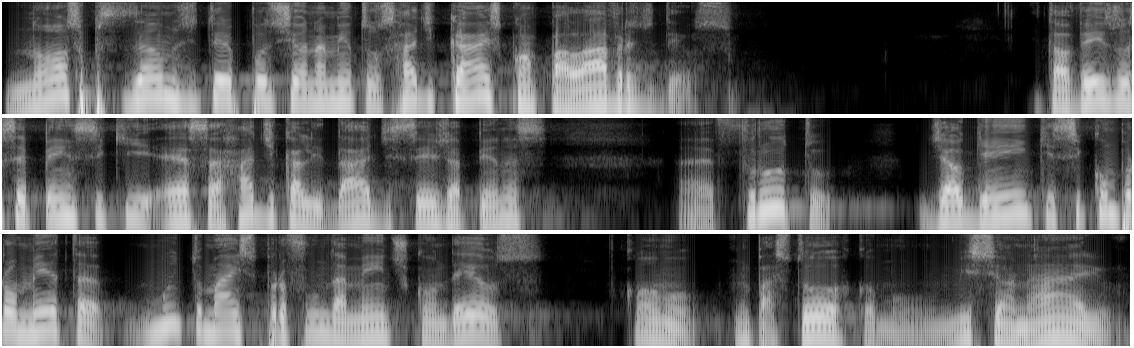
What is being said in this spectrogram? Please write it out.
Nós precisamos de ter posicionamentos radicais com a palavra de Deus. Talvez você pense que essa radicalidade seja apenas é, fruto de alguém que se comprometa muito mais profundamente com Deus, como um pastor, como um missionário,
